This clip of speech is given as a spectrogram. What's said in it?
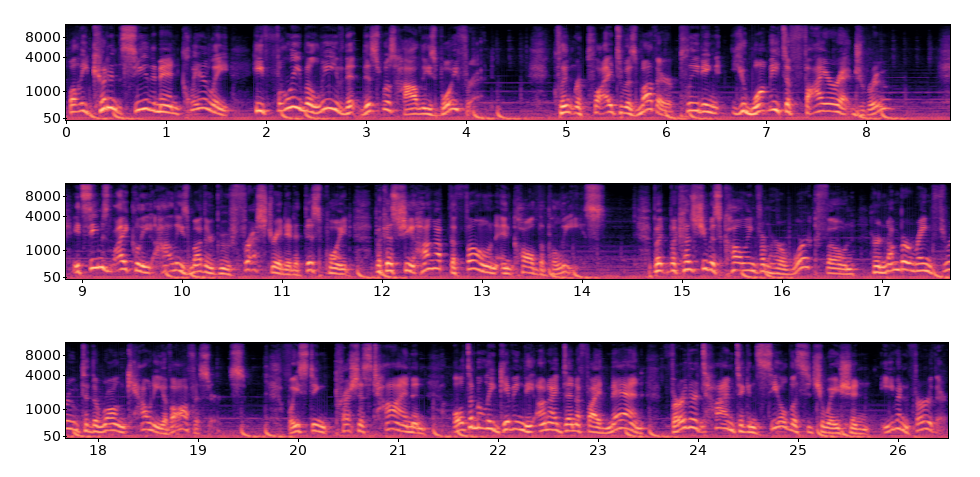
While he couldn't see the man clearly, he fully believed that this was Holly's boyfriend. Clint replied to his mother, pleading, You want me to fire at Drew? It seems likely Holly's mother grew frustrated at this point because she hung up the phone and called the police. But because she was calling from her work phone, her number rang through to the wrong county of officers, wasting precious time and ultimately giving the unidentified man further time to conceal the situation even further.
